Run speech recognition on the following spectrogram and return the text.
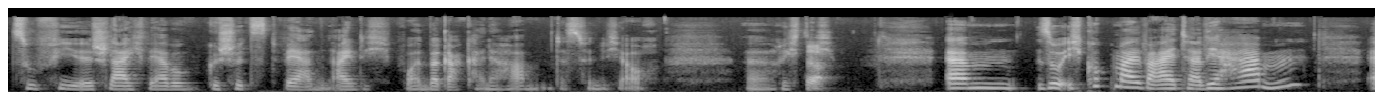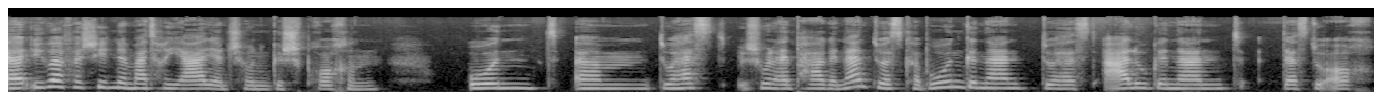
zu viel Schleichwerbung geschützt werden. Eigentlich wollen wir gar keine haben. Das finde ich auch äh, richtig. Ja. Ähm, so, ich guck mal weiter. Wir haben äh, über verschiedene Materialien schon gesprochen. Und ähm, du hast schon ein paar genannt. Du hast Carbon genannt, du hast Alu genannt, dass du auch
